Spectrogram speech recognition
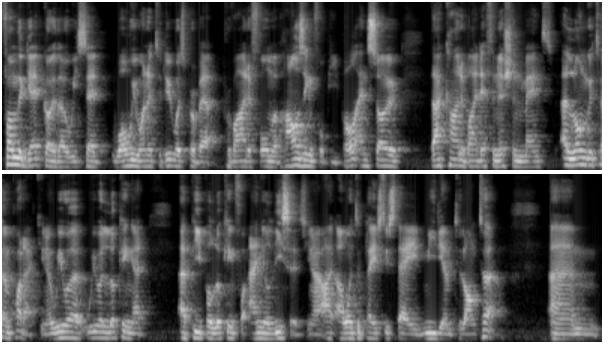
From the get go, though, we said what we wanted to do was provide, provide a form of housing for people. And so that kind of by definition meant a longer term product. You know, we were, we were looking at, at people looking for annual leases. You know, I, I want a place to stay medium to long term. Um,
